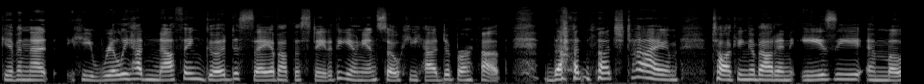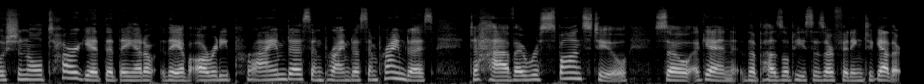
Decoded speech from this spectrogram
given that he really had nothing good to say about the State of the Union, so he had to burn up that much time talking about an easy emotional target that they had they have already primed us and primed us and primed us to have a response to. So again, the puzzle pieces are fitting together.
